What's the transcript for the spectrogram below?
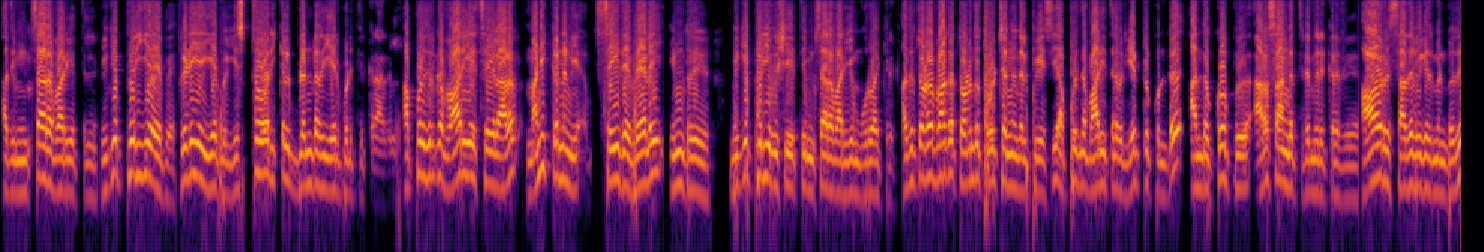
அது மின்சார வாரியத்தில் மிகப்பெரிய பிழையை ஏற்ப ஹிஸ்டாரிக்கல் பிளண்டரை ஏற்படுத்தியிருக்கிறார்கள். அப்பொழுது இருக்க வாரிய செயலாளர் மணிக்கண்ணன் செய்த வேலை இன்று மிகப்பெரிய விஷயத்தை மின்சார வாரியம் உருவாக்கியிருக்கு. அது தொடர்பாக தொடர்ந்து தொழிற்சங்கங்கள் பேசி அப்படி இந்த வாரிய தலைவர் ஏற்றுக்கொண்டு அந்த கோப்பு அரசாங்கத்திடம் இருக்கிறது. ஆறு சதவிகிதம் என்பது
